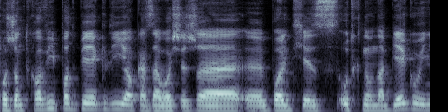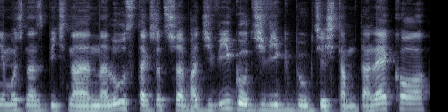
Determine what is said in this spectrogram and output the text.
porządkowi podbiegli. Okazało się, że Bolt jest utknął na biegu i nie można zbić na, na luz, także trzeba dźwigu. Dźwig był gdzieś tam daleko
